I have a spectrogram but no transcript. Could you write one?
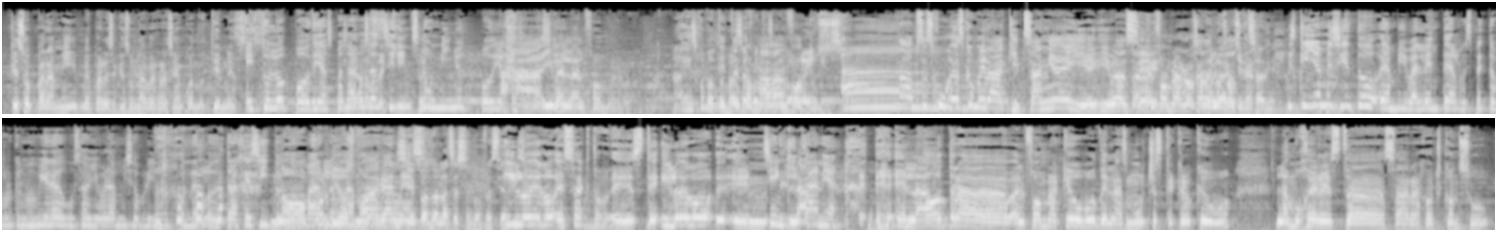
Que eso para mí me parece que es una aberración cuando tienes Y tú lo podías pasar, menos o sea, de si 15. tu niño podía pasar Ajá, así. iba en la alfombra. roja. Ah, es como Y te tomarse fotos tomaban fotos. Ah. No, pues es, jug- es como ir a Kitsania y ibas a la alfombra roja de los Oscars. Es que ya me siento ambivalente al respecto porque me hubiera gustado llevar a mi sobrino y ponerlo de trajecito. No, tomarle por Dios, una no foto. hagan eso. pero no lo haces en un festival. Y luego, exacto, este, y luego eh, en, Sí, en la, Kitsania. en la otra alfombra que hubo, de las muchas que creo que hubo, la mujer está Sarah Hodge con su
